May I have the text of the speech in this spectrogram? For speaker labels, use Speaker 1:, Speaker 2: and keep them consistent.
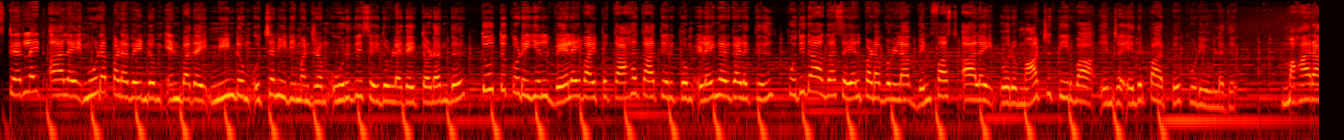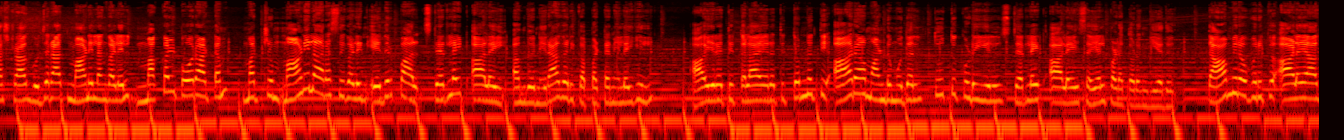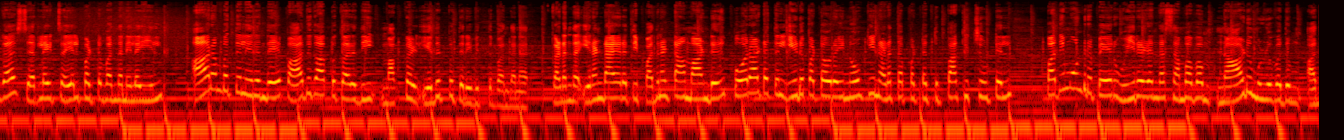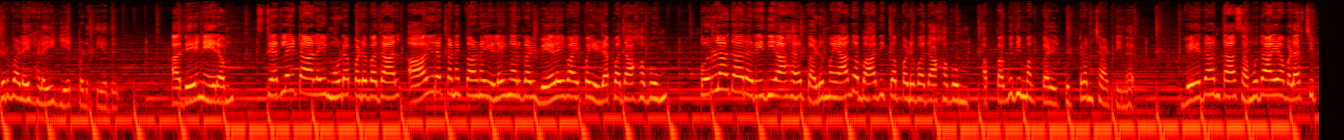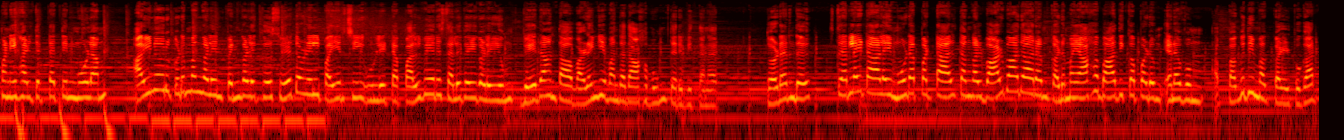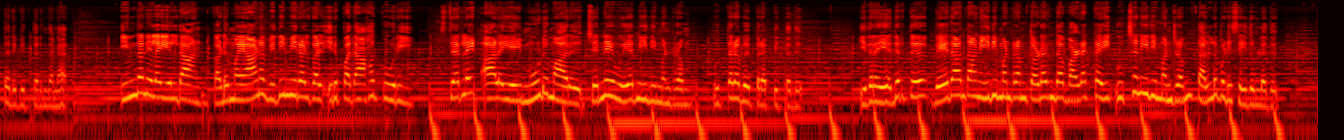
Speaker 1: Sterlite ஆலை மூடப்பட வேண்டும் என்பதை மீண்டும் உச்சநீதிமன்றம் உறுதி செய்துள்ளதைத் தொடர்ந்து தூத்துக்குடியில் வேலைவாய்ப்புக்காக காத்திருக்கும் இளைஞர்களுக்கு புதிதாக செயல்படவுள்ள வின்ஃபாஸ்ட் ஆலை ஒரு மாற்றுத் தீர்வா என்ற எதிர்பார்ப்பு கூடியுள்ளது. மகாராஷ்டிரா குஜராத் மாநிலங்களில் மக்கள் போராட்டம் மற்றும் மாநில அரசுகளின் எதிர்ப்பால் ஸ்டெர்லைட் ஆலை அங்கு நிராகரிக்கப்பட்ட நிலையில் ஆயிரத்தி தொள்ளாயிரத்தி தொண்ணூத்தி ஆறாம் ஆண்டு முதல் தூத்துக்குடியில் ஸ்டெர்லைட் ஆலை செயல்படத் தொடங்கியது. தாமிர உருக்கு ஆலையாக ஸ்டெர்லைட் செயல்பட்டு வந்த நிலையில் ஆரம்பத்தில் இருந்தே பாதுகாப்பு கருதி மக்கள் எதிர்ப்பு தெரிவித்து வந்தனர். கடந்த இரண்டாயிரத்தி பதினெட்டாம் ஆண்டு போராட்டத்தில் ஈடுபட்டோரை நோக்கி நடத்தப்பட்ட துப்பாக்கிச் சூட்டில் பதிமூன்று பேர் உயிரிழந்த சம்பவம் நாடு முழுவதும் அதிர்வலைகளை ஏற்படுத்தியது. அதே நேரம் ஸ்டெர்லைட் ஆலை மூடப்படுவதால் ஆயிரக்கணக்கான இளைஞர்கள் வேலைவாய்ப்பை இழப்பதாகவும் பொருளாதார ரீதியாக கடுமையாக பாதிக்கப்படுவதாகவும் அப்பகுதி மக்கள் குற்றம் சாட்டினர். வேதாந்தா சமுதாய வளர்ச்சிப் பணிகள் திட்டத்தின் மூலம் ஐநூறு குடும்பங்களின் பெண்களுக்கு சுயதொழில் பயிற்சி உள்ளிட்ட பல்வேறு சலுகைகளையும் வேதாந்தா வழங்கி வந்ததாகவும் தெரிவித்தனர். தொடர்ந்து ஸ்டெர்லைட் ஆலை மூடப்பட்டால் தங்கள் வாழ்வாதாரம் கடுமையாக பாதிக்கப்படும் எனவும் அப்பகுதி மக்கள் புகார் தெரிவித்திருந்தனர். இந்த நிலையில்தான் கடுமையான விதிமீறல்கள் இருப்பதாக கூறி ஸ்டெர்லைட் ஆலையை மூடுமாறு சென்னை உயர்நீதிமன்றம் உத்தரவு பிறப்பித்தது. இதனை எதிர்த்து வேதாந்தா நீதிமன்றம் தொடர்ந்த வழக்கை உச்சநீதிமன்றம் தள்ளுபடி செய்துள்ளது.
